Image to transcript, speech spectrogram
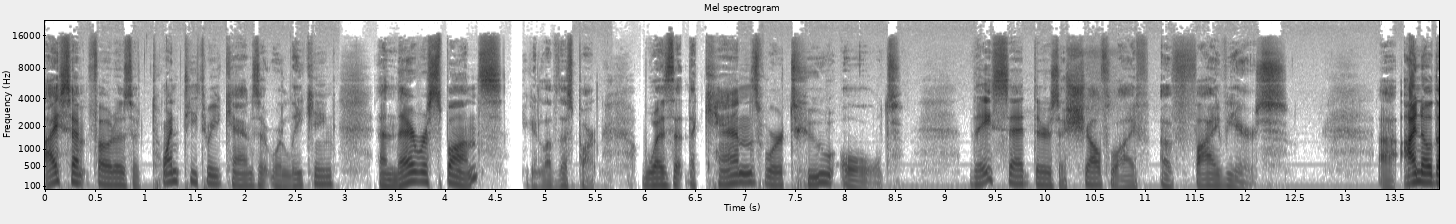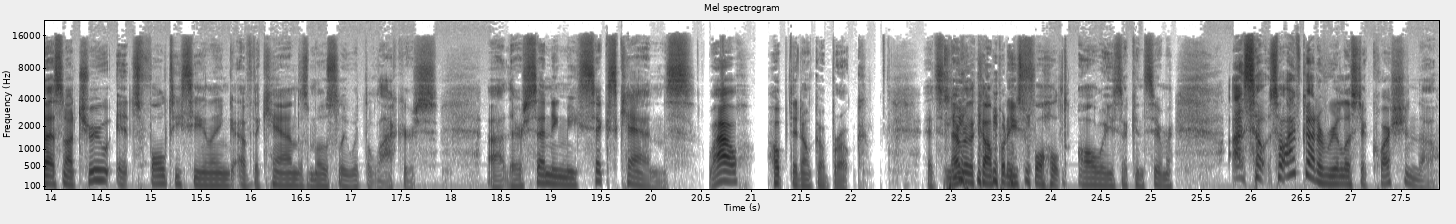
I sent photos of 23 cans that were leaking, and their response, you can love this part, was that the cans were too old. They said there's a shelf life of five years. Uh, I know that's not true. It's faulty sealing of the cans, mostly with the lacquers. Uh, they're sending me six cans. Wow. Hope they don't go broke. It's never the company's fault, always the consumer. Uh, so, so I've got a realistic question though:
